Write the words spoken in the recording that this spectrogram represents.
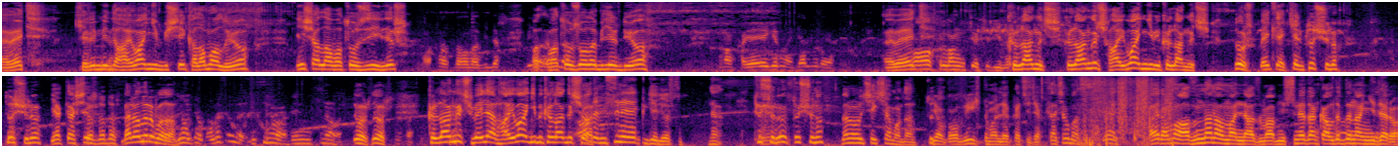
Evet. Kerim bir de hayvan gibi bir şey kalama alıyor. İnşallah vatoz değildir. Vatoz da olabilir. Va- Vatoz da olabilir diyor. Lan kayaya girme gel buraya. Evet. Aa kırlangıç ötü değil. Kırlangıç. Kırlangıç. Hayvan gibi kırlangıç. Dur bekle. Kerim tut şunu. Tut şunu. Yaklaştır. Dur, dur, dur. Ben alırım onu. Yok yok alırsın da misine var benim misine var. Dur dur. Kırlangıç beyler. Hayvan gibi kırlangıç var. Abi misineye geliyorsun. Tut şunu. Tut şunu. Ben onu çekeceğim oradan. Tut. Yok o büyük ihtimalle kaçacak. Kaçamaz. Gel. Hayır ama ağzından alman lazım abi. Misineden kaldırdığın an gider o.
